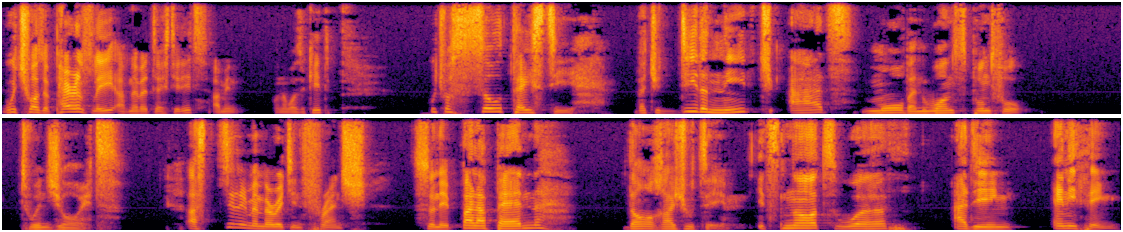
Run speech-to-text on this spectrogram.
which was apparently, I've never tasted it. I mean, when I was a kid, which was so tasty that you didn't need to add more than one spoonful to enjoy it. I still remember it in French. Ce n'est pas la peine d'en rajouter. It's not worth adding anything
